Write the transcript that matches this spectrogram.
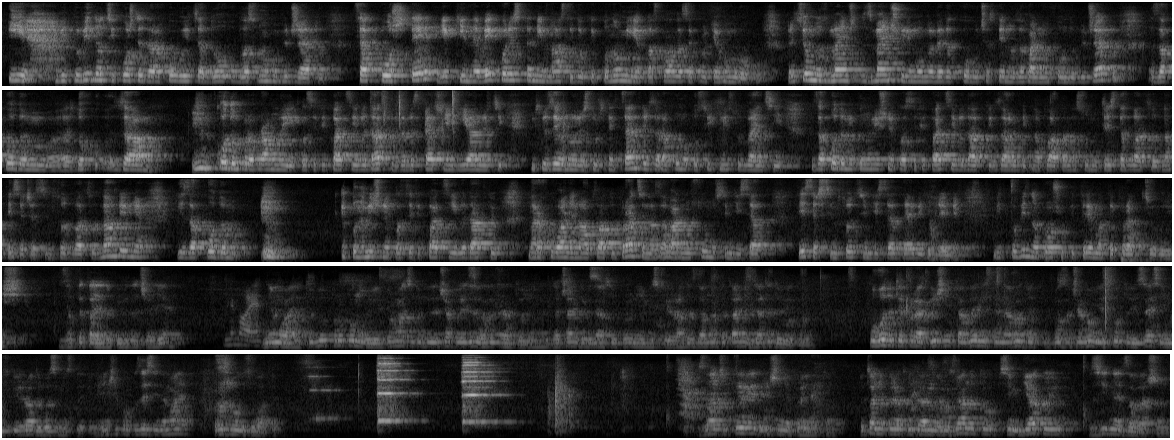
І відповідно ці кошти зараховуються до обласного бюджету. Це кошти, які не використані внаслідок економії, яка склалася протягом року. При цьому зменш- зменшуємо ми видаткову частину загального фонду бюджету за кодом е, за кодом програмної класифікації видатків забезпечення діяльності інклюзивно-ресурсних центрів за рахунок освітньої субвенції, за кодом економічної класифікації видатків заробітна плата на суму 321 тисяча 721 гривня і за кодом економічної класифікації видатків нарахування на оплату праці на загальну суму 70 тисяч 779 гривень. Відповідно, прошу підтримати проект цього рішення. Запитання доповідача є? Немає. Немає. Тому пропоную інформацію доповідача Поєдина Галини Анатолійовни, начальника фінансового управління міської ради з даного питання взяти до відома. Погодити проект рішення та винести на розгляд позачергової сотої сесії міської ради 8 скликання. Інших пропозицій немає. Прошу голосувати. За 4 рішення прийнято. Питання порядку денного розглянуто. Всім дякую. Засідання завершено.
